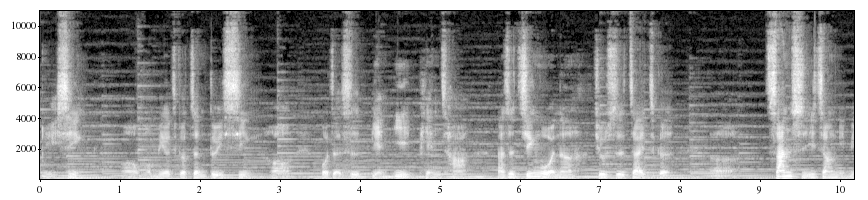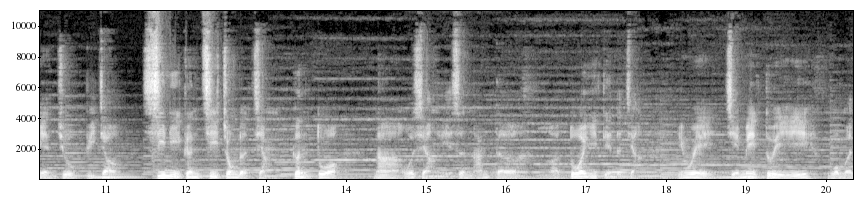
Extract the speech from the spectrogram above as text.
女性哦，我没有这个针对性啊，或者是贬义偏差，但是经文呢，就是在这个三十一章里面就比较细腻跟集中的讲更多。那我想也是难得，呃，多一点的讲，因为姐妹对于我们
